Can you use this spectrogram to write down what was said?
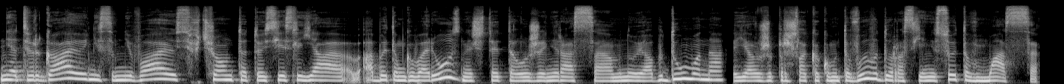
не отвергаю, не сомневаюсь в чем-то. То есть, если я об этом говорю, значит, это уже не раз мною обдумано. Я уже пришла к какому-то выводу, раз я несу это в массы.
